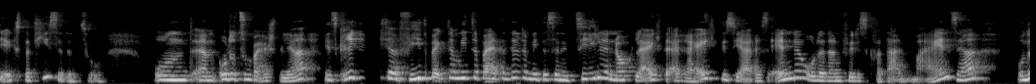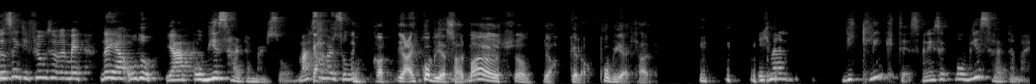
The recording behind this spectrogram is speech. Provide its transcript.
die Expertise dazu. Und, ähm, oder zum Beispiel, ja, jetzt kriegt er Feedback der Mitarbeitende, damit er seine Ziele noch leichter erreicht bis Jahresende oder dann für das Quartal Nummer eins, ja. Und dann sagt die Führungskraft mir, naja, Udo, ja, probier's halt einmal so. Mach's ja, mal so. Oh ja, ich probier's halt mal. Ja, genau, probiere ich halt. ich meine, wie klingt das, wenn ich sage, probier's halt einmal?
